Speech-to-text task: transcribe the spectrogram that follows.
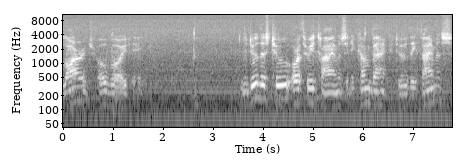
large ovoid egg. You do this two or three times and you come back to the thymus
